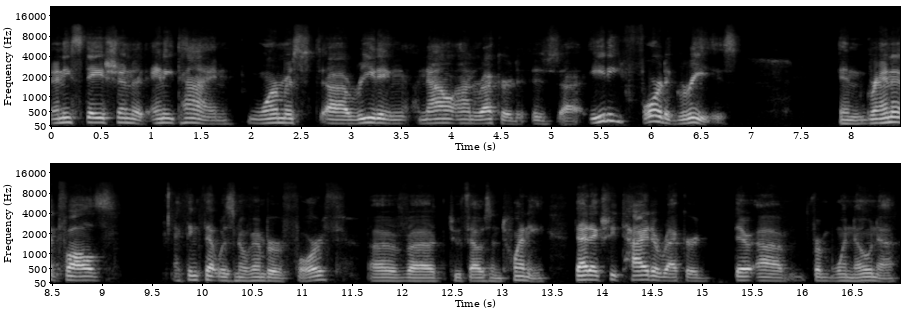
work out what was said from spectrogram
any station at any time, warmest uh, reading now on record is uh, 84 degrees in Granite Falls, I think that was November 4th of uh, 2020. That actually tied a record there uh, from Winona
